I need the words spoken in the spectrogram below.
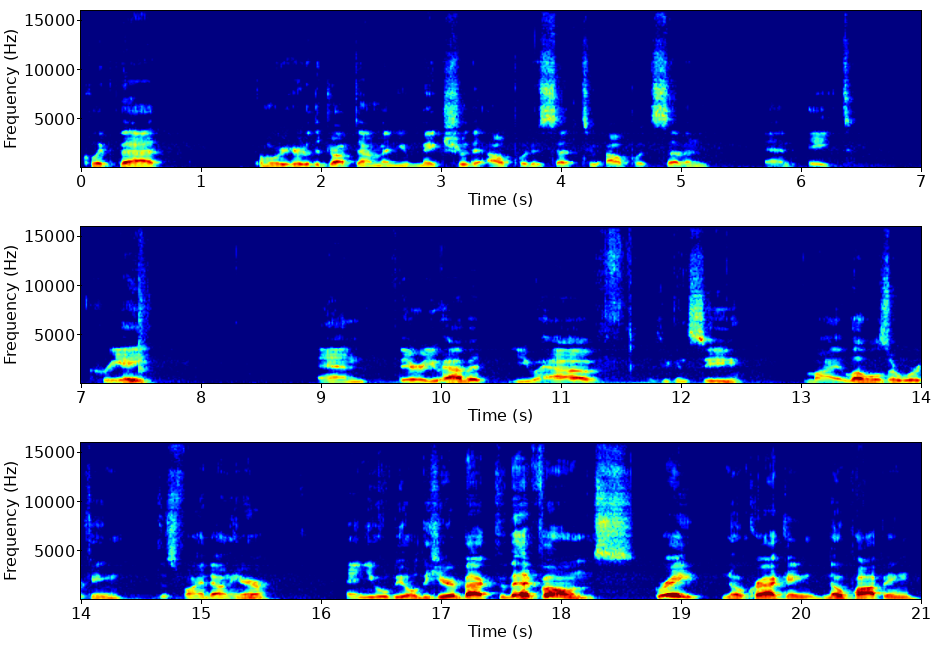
Click that. Come over here to the drop down menu. Make sure the output is set to output 7 and 8. Create. And there you have it. You have, as you can see, my levels are working just fine down here. And you will be able to hear it back through the headphones. Great. No cracking, no popping.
